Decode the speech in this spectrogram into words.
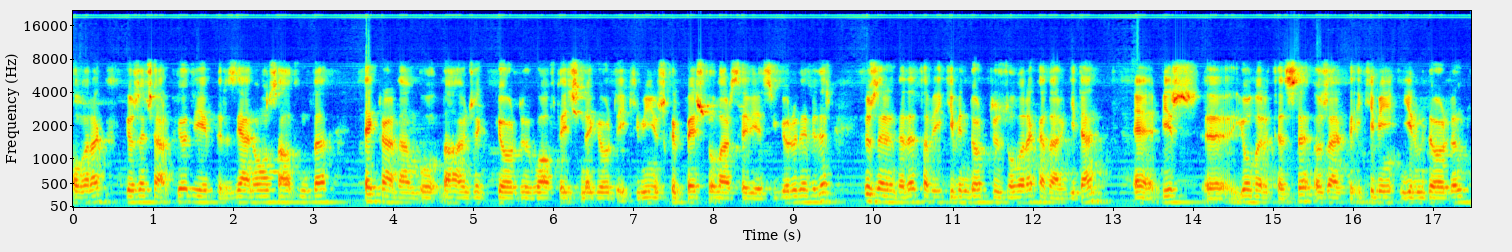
olarak göze çarpıyor diyebiliriz. Yani ons altında tekrardan bu daha önce gördüğü bu hafta içinde gördüğü 2145 dolar seviyesi görülebilir. Üzerinde de tabii 2400 dolara kadar giden e, bir e, yol haritası özellikle 2024'ün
